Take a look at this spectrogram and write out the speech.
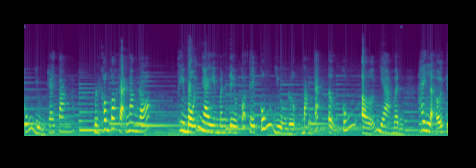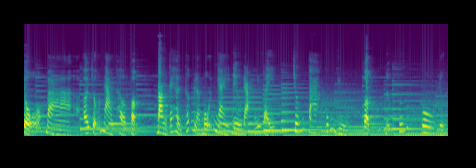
cúng dường trai tăng mình không có khả năng đó. Thì mỗi ngày mình đều có thể cúng dường được bằng cách tự cúng ở nhà mình hay là ở chỗ mà, ở chỗ nào thờ phật, bằng cái hình thức là mỗi ngày đều đặn như vậy, chúng ta cúng dường vẫn được phước vô lượng.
